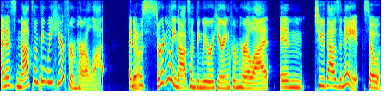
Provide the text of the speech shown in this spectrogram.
And it's not something we hear from her a lot. And Yeah. it was certainly not something we were hearing from her a lot in 2008. So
